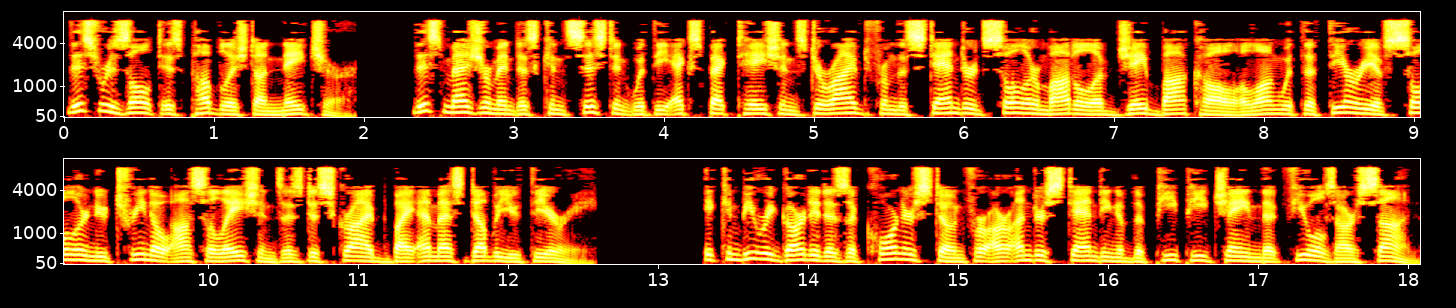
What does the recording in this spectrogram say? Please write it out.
This result is published on Nature. This measurement is consistent with the expectations derived from the standard solar model of J. Bahcall along with the theory of solar neutrino oscillations as described by MSW theory. It can be regarded as a cornerstone for our understanding of the PP chain that fuels our Sun.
